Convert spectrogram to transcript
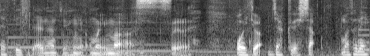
やっていきたいなというふうに思います。お相手はジャックでした。またね。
